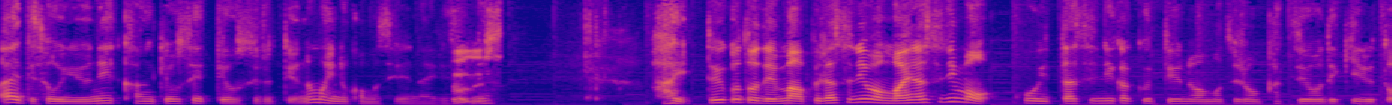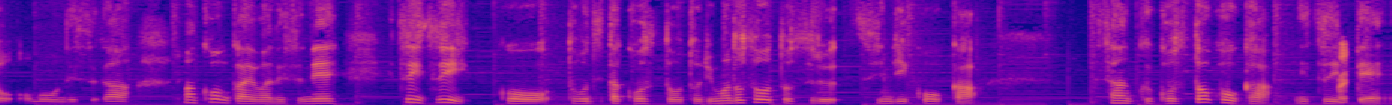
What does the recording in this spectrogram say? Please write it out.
あえてそういうね環境設定をするっていうのもいいのかもしれないですね。そうです。はい、ということで、まあ、プラスにもマイナスにもこういった心理学っていうのはもちろん活用できると思うんですが、まあ、今回はですねついついこう投じたコストを取り戻そうとする心理効果サンクコスト効果について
